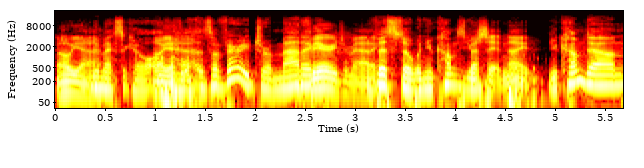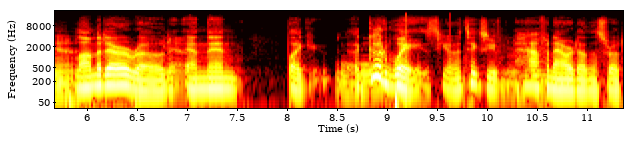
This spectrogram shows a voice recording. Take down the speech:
Oh yeah, New Mexico. Oh, off of- yeah. it's a very dramatic very dramatic, vista when you come. You, especially at night. you come down Yeah. La Madera Road, Yeah. and then like a Mhm. good ways. You know, it takes you half an hour down this road.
